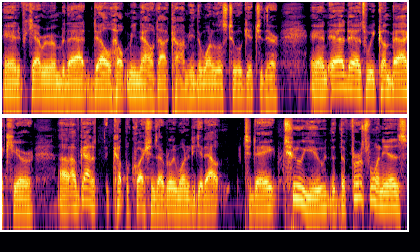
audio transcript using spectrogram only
And if you can't remember that, DelHelpMeNow.com. Either one of those two will get you there. And Ed, as we come back here, uh, I've got a couple questions I really wanted to get out today to you. The, the first one is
